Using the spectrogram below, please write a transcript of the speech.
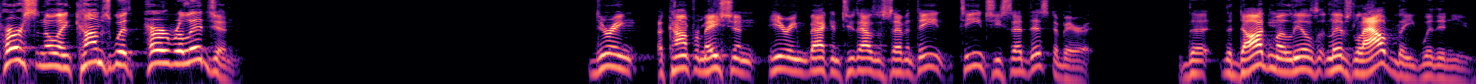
personal and comes with her religion. During a confirmation hearing back in 2017, she said this to Barrett The, the dogma lives, lives loudly within you.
